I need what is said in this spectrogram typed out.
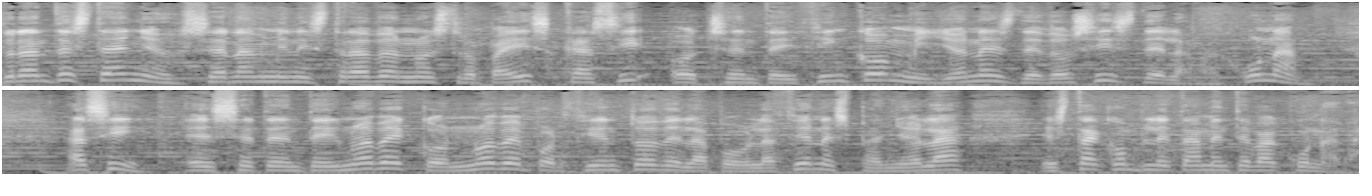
Durante este año se han administrado en nuestro país casi 85 millones de dosis de la vacuna. Así, el 79,9% de la población española está completamente vacunada.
